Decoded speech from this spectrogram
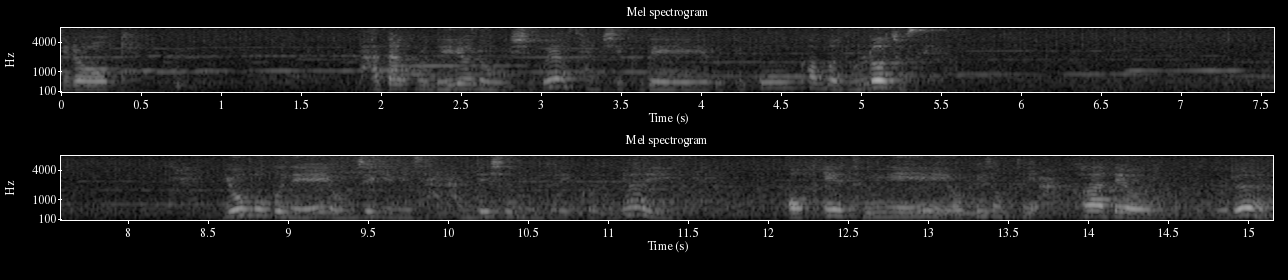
이렇게 바닥으로 내려놓으시고요. 잠시 그대로 이렇게 꾹 한번 눌러주세요. 이 부분에 움직임이 잘 안 되시는 분들이 있거든요. 이 어깨 등이 여기서부터 약화되어 있는 분들은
